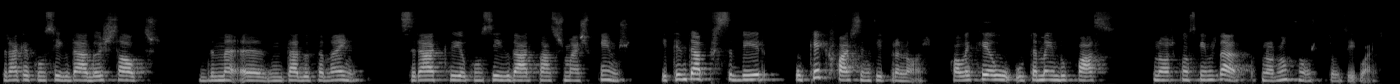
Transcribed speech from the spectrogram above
Será que eu consigo dar dois saltos de uh, metade do tamanho? Será que eu consigo dar passos mais pequenos? E tentar perceber o que é que faz sentido para nós. Qual é que é o, o tamanho do passo que nós conseguimos dar, porque nós não somos todos iguais.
